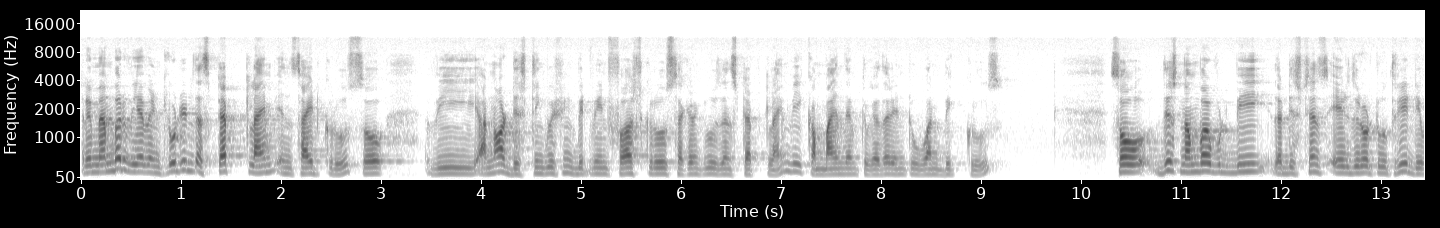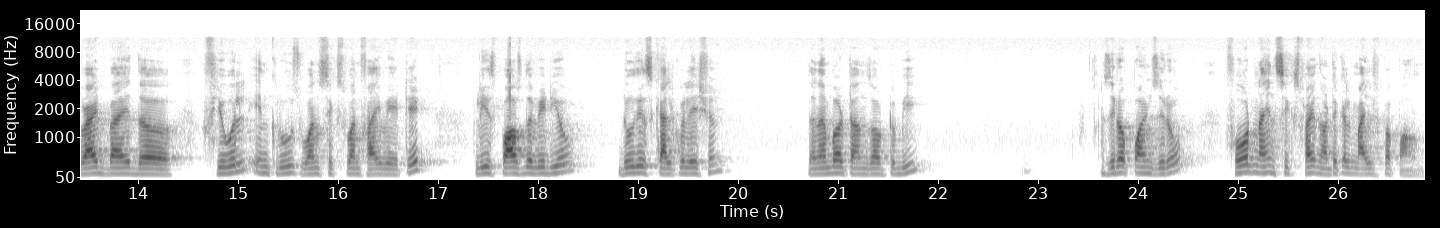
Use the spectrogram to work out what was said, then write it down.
Remember we have included the step climb inside cruise. So, we are not distinguishing between first cruise, second cruise and step climb we combine them together into one big cruise. So, this number would be the distance 8023 divided by the fuel in cruise 161588. Please pause the video, do this calculation, the number turns out to be 0.04965 nautical miles per pound.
